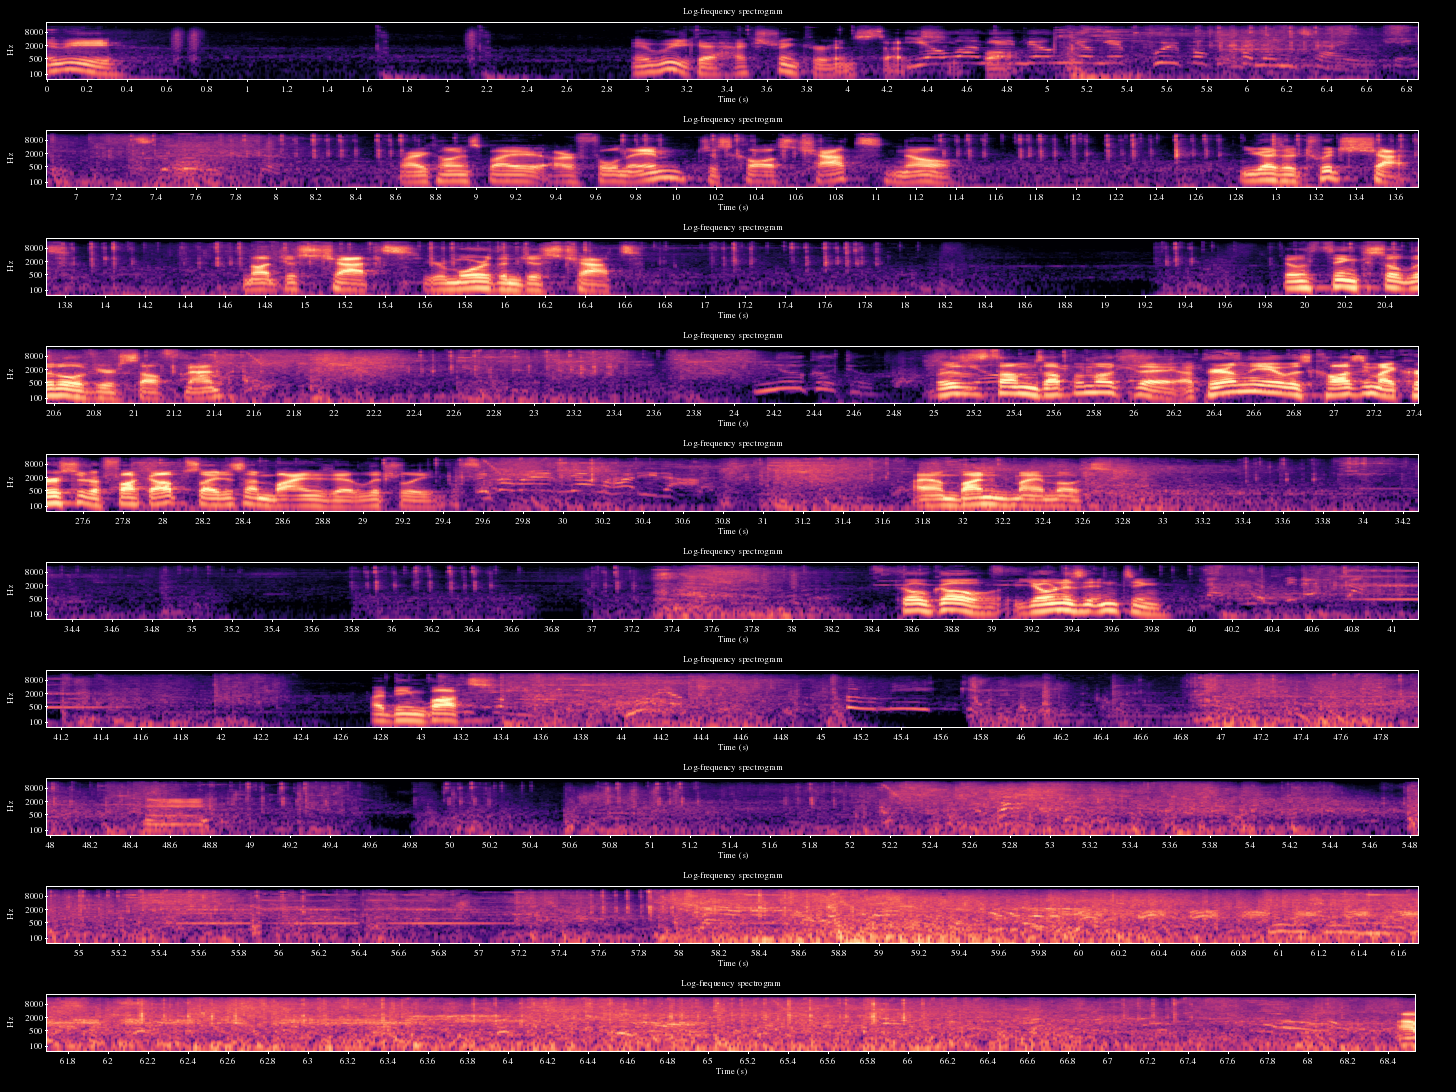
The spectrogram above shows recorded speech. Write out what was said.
Maybe... Maybe we get Hex Drinker instead. Why are you calling us by our full name? Just call us chats? No. You guys are Twitch chat. Not just chats. You're more than just chats. Don't think so little of yourself, man. Where's the thumbs up emote today? Apparently it was causing my cursor to fuck up, so I just unbinded it, literally. I unbinded my emotes. Go, go. Yone is inting. By being bots.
